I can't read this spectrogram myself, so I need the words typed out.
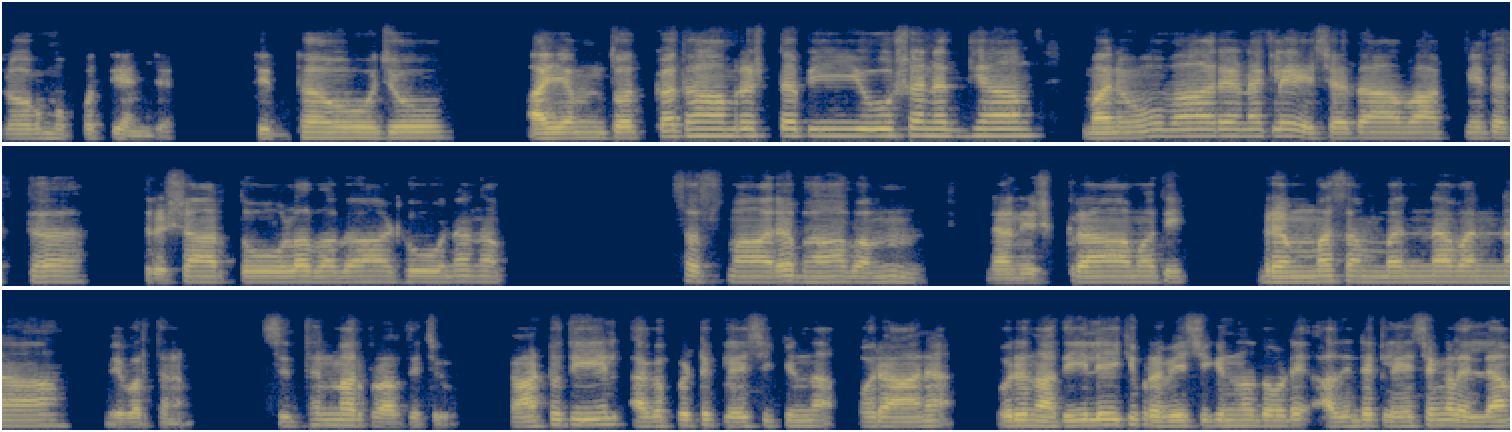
ശ്ലോകം മുപ്പത്തിയഞ്ച്. സിദ്ധോജോ അയം ത്വത്കഥാമൃഷ്ടപീയൂഷനധ്യാം മനോവാരണ ക്ലേശതാ വാഗ്നിദഗ്ധ തൃഷാർത്തോളവഗാഠോ ന സസ്മാരഭാവം ന നിഷ്ക്രാമതി ബ്രഹ്മസമ്പന്നവന്ന വിവർത്തനം. സിദ്ധന്മാർ പ്രാർത്ഥിച്ചു. കാട്ടുതീയിൽ അകപ്പെട്ട് ക്ലേശിക്കുന്ന ഒരാന ഒരു നദിയിലേക്ക് പ്രവേശിക്കുന്നതോടെ അതിന്റെ ക്ലേശങ്ങളെല്ലാം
